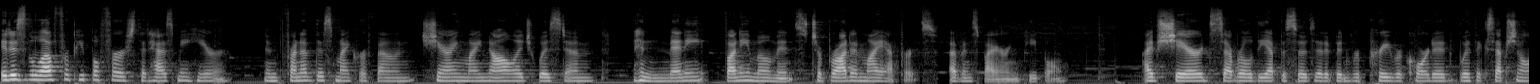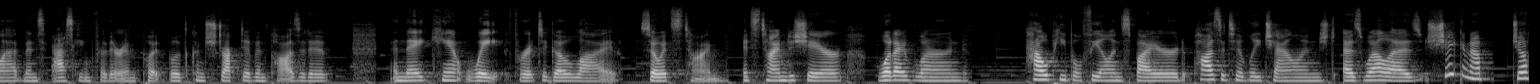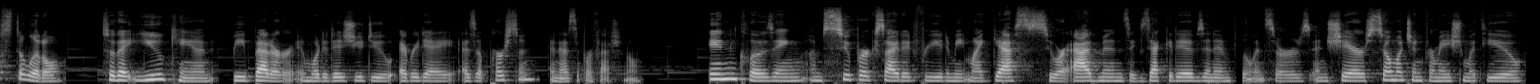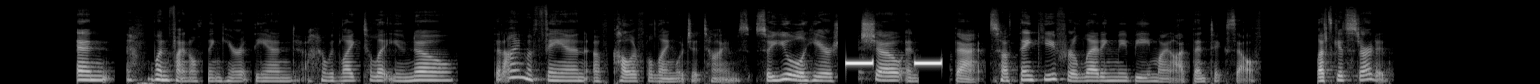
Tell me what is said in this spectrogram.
It is the love for people first that has me here, in front of this microphone, sharing my knowledge, wisdom, and many funny moments to broaden my efforts of inspiring people. I've shared several of the episodes that have been pre recorded with exceptional admins asking for their input, both constructive and positive, and they can't wait for it to go live. So it's time. It's time to share what I've learned, how people feel inspired, positively challenged, as well as shaken up just a little so that you can be better in what it is you do every day as a person and as a professional. In closing, I'm super excited for you to meet my guests who are admins, executives, and influencers and share so much information with you and one final thing here at the end I would like to let you know that I'm a fan of colorful language at times. So you will hear show and that. So thank you for letting me be my authentic self. Let's get started.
